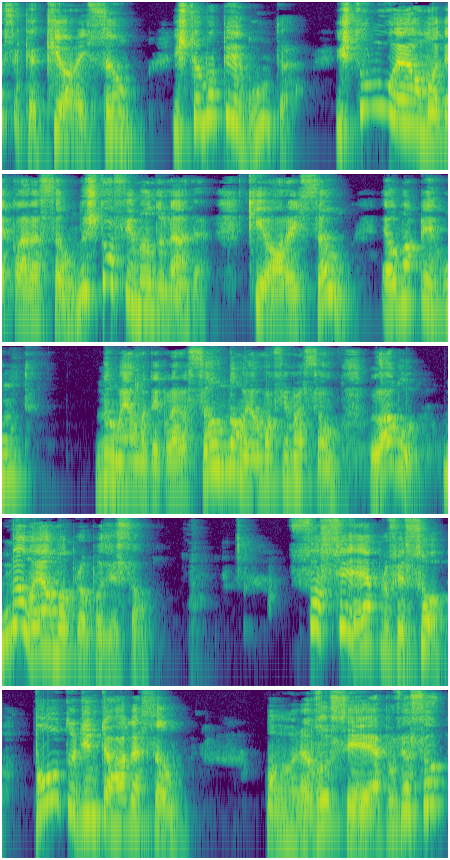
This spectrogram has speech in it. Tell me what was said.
Essa aqui, que horas são? Isto é uma pergunta. Isto não é uma declaração. Não estou afirmando nada. Que horas são? É uma pergunta. Não é uma declaração, não é uma afirmação. Logo, não é uma proposição. Você é professor? Ponto de interrogação. Ora, você é professor?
